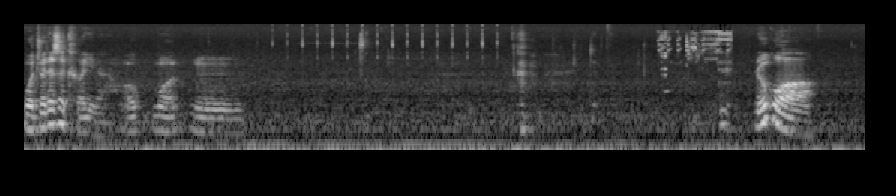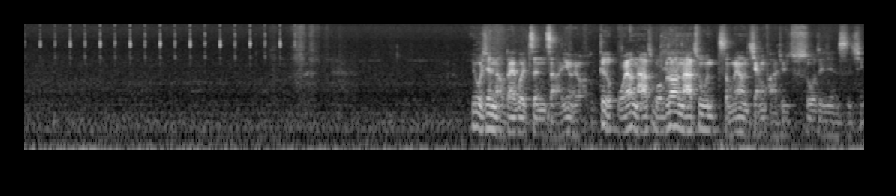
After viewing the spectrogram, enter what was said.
我觉得是可以的。我我嗯，如果。因为我现在脑袋会挣扎，因为有个我要拿出，我不知道拿出什么样的讲法去说这件事情。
